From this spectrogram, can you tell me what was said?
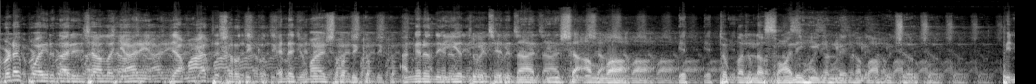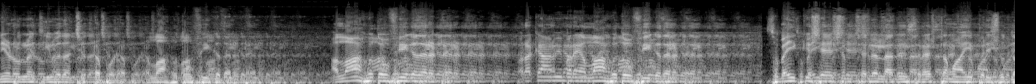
എവിടെ പോയിരുന്നാലും ഇൻഷാല്ല ഞാൻ ജമാഅത്ത് ശ്രദ്ധിക്കും. എന്റെ ജുമാ ശ്രദ്ധിക്കും. അങ്ങനെ ഒന്ന് നീയത്ത് വെച്ചിരുന്നാൽ ഇൻഷാ അള്ളാ ഏറ്റവും നല്ല സ്വാലിഹികളിലേക്ക് അള്ളാഹു ചേർക്കും. പിന്നീടുള്ള ജീവിതം ചിട്ടപ്പെടും. അള്ളാഹു തൗഫീഖ് തരട്ടെ. അള്ളാഹു തൗഫീഖ് തരട്ടെ. പറക്കാമി പറയാം അള്ളാഹു തൗഫീഖ് തരട്ടെ. സുബൈക്ക് ശേഷം ചിലർ അത് ശ്രേഷ്ഠമായി പരിശുദ്ധ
